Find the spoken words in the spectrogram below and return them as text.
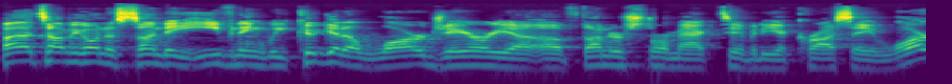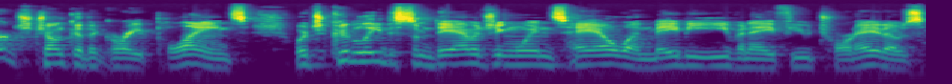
By the time we go into Sunday evening, we could get a large area of thunderstorm activity across a large chunk of the Great Plains, which could lead to some damaging winds, hail, and maybe even a few tornadoes.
